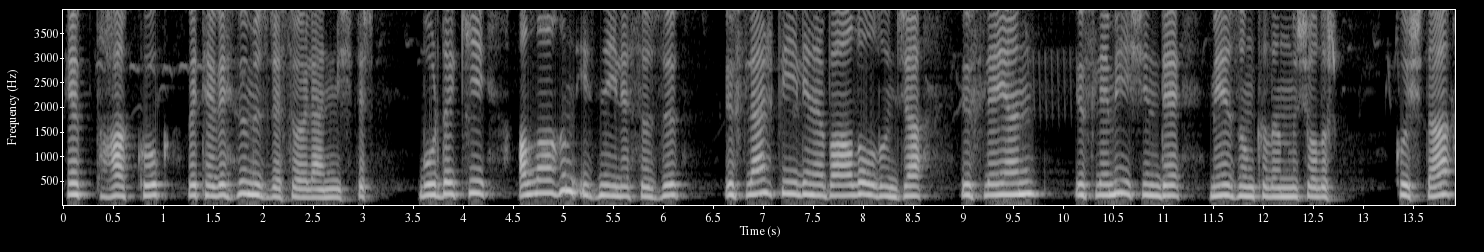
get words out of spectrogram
hep tahakkuk ve tevehhüm üzere söylenmiştir. Buradaki Allah'ın izniyle sözü üfler fiiline bağlı olunca üfleyen üfleme işinde mezun kılınmış olur. Kuş da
